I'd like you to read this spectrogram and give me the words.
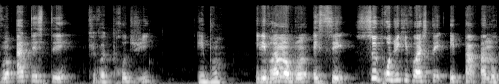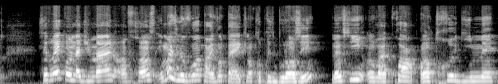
vont attester que votre produit est bon. Il est vraiment bon et c'est ce produit qu'il faut acheter et pas un autre. C'est vrai qu'on a du mal en France, et moi je le vois par exemple avec l'entreprise boulanger, même si on va croire entre guillemets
